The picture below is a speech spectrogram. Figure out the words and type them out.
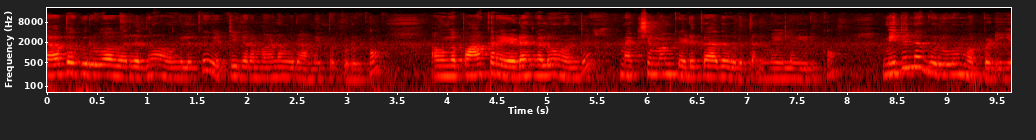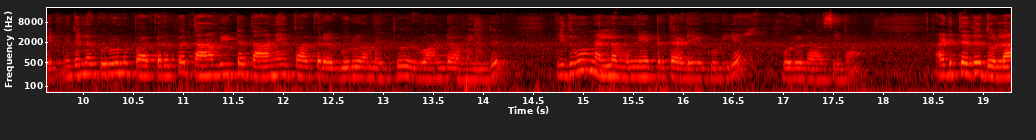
லாப குருவாக வர்றதும் அவங்களுக்கு வெற்றிகரமான ஒரு அமைப்பை கொடுக்கும். அவங்க பார்க்குற இடங்களும் வந்து மேக்சிமம் கெடுக்காத ஒரு தன்மையில் இருக்கும். மிதுன குருவும் அப்படியே. மிதுன குருன்னு பார்க்குறப்ப தான் வீட்டை தானே பார்க்குற குரு அமைப்பு ஒரு வாண்டு அமைந்து இதுவும் நல்ல முன்னேற்றத்தை அடையக்கூடிய ஒரு ராசி தான் அடுத்தது துலா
